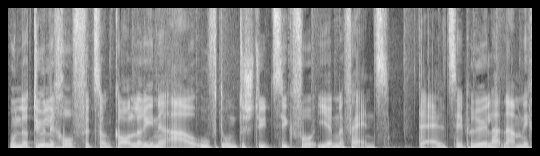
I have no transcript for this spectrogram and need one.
Und natürlich hoffen die St. Gallerinnen auch auf die Unterstützung von ihren Fans. Der LC Brühl hat nämlich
